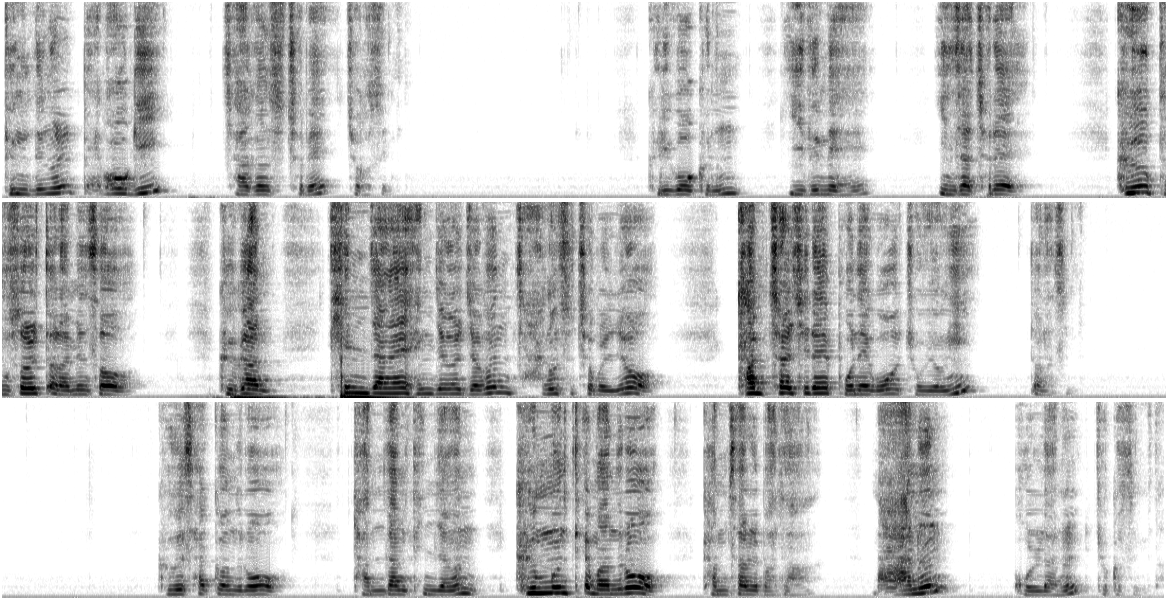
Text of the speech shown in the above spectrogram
등등을 빼곡히 작은 수첩에 적었습니다. 그리고 그는 이듬해 인사철에 그 부서를 떠나면서 그간 팀장의 행적을 적은 작은 수첩을요 감찰실에 보내고 조용히 떠났습니다. 그 사건으로 담당 팀장은 근문태만으로 감사를 받아 많은 곤란을 겪었습니다.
